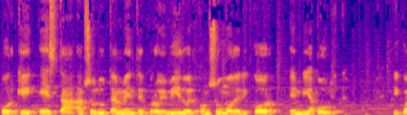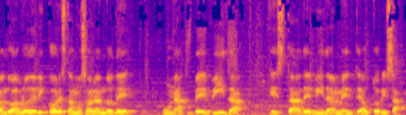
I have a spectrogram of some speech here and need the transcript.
Porque está absolutamente prohibido el consumo de licor en vía pública. Y cuando hablo de licor estamos hablando de una bebida que está debidamente autorizada.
